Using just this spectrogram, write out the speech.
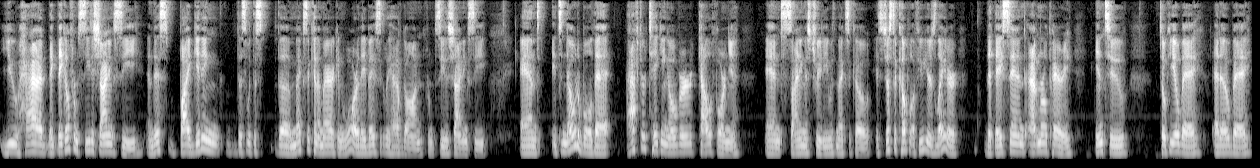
you had they, they go from sea to shining sea, and this by getting this with this the Mexican American War, they basically have gone from sea to shining sea. And it's notable that after taking over California, and signing this treaty with Mexico. It's just a couple, a few years later, that they send Admiral Perry into Tokyo Bay, Edo Bay,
